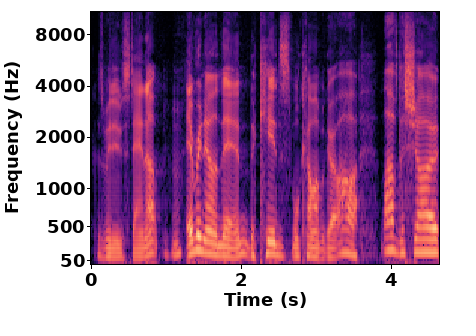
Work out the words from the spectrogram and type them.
because we do stand up. Mm-hmm. Every now and then the kids will come up and go, "Oh, love the show,"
